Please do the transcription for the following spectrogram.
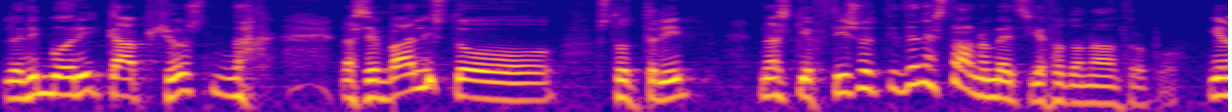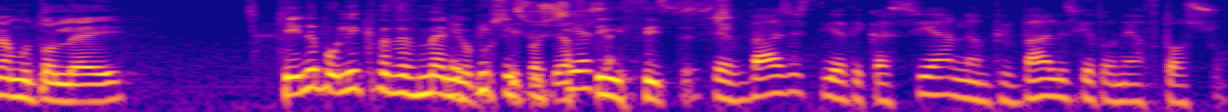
Δηλαδή, μπορεί κάποιος να, να σε βάλει στο, στο trip να σκεφτεί ότι δεν αισθάνομαι έτσι για αυτόν τον άνθρωπο. Για να μου το λέει. Και είναι πολύ εκπαιδευμένοι, όπως Επί της είπατε, ουσίας, αυτοί οι θήτε. Σε βάζεις στη διαδικασία να αμφιβάλλεις για τον εαυτό σου.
